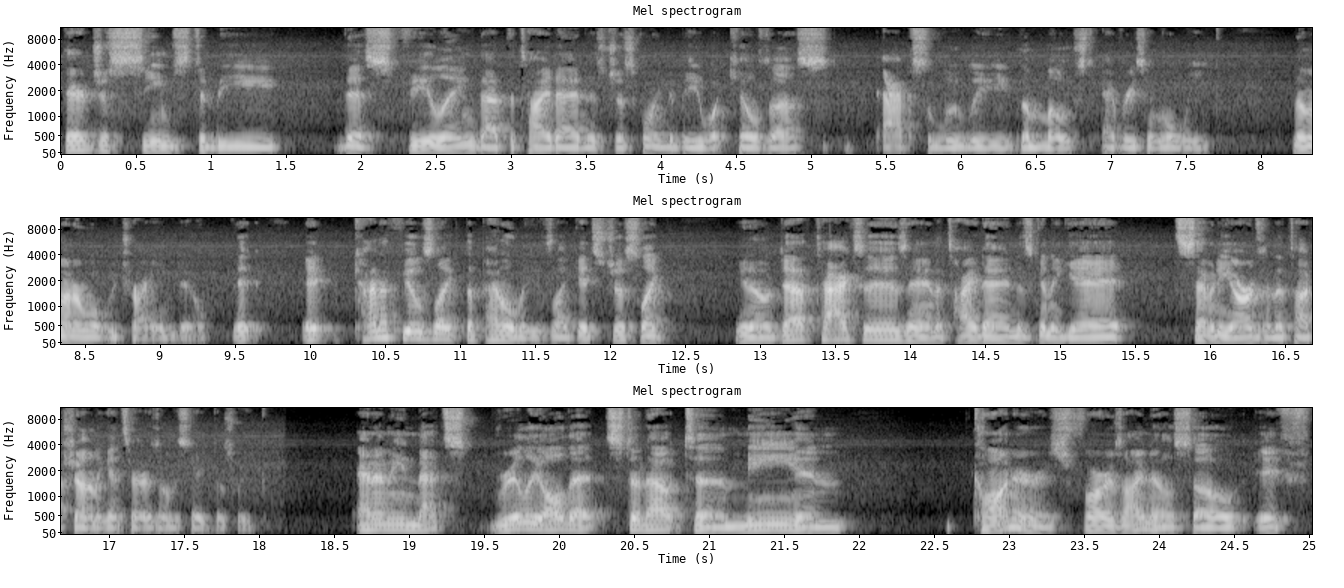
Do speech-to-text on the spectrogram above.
there just seems to be this feeling that the tight end is just going to be what kills us absolutely the most every single week, no matter what we try and do. It it kind of feels like the penalties, like it's just like you know, death taxes and a tight end is going to get 70 yards and a touchdown against Arizona State this week. And I mean, that's really all that stood out to me and Connor, as far as I know. So if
